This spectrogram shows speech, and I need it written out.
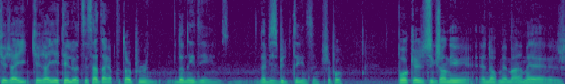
que j'aille été là, ça t'aurait peut-être un peu donné des, de la visibilité, je sais pas. Pas que je dis que j'en ai énormément, mais je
